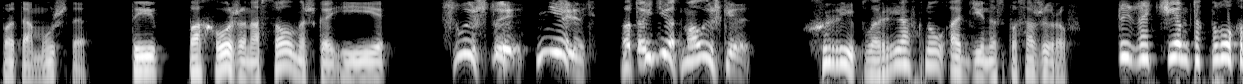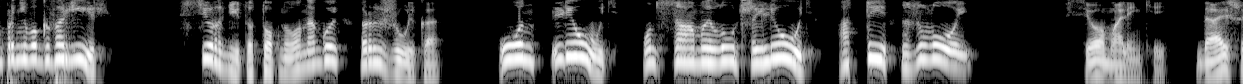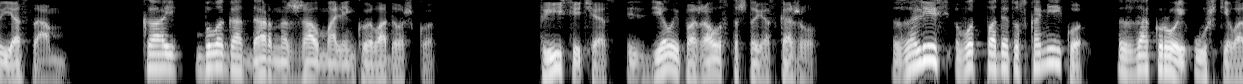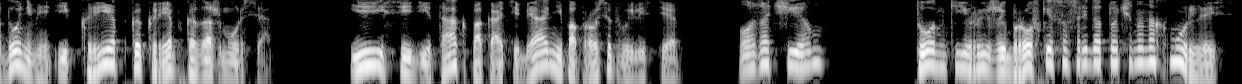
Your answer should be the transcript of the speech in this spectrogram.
«Потому что ты похожа на солнышко и...» «Слышь ты, нелюдь, отойди от малышки!» Хрипло рявкнул один из пассажиров. «Ты зачем так плохо про него говоришь?» Сердито топнула ногой рыжулька. «Он людь, он самый лучший людь, а ты злой. Все, маленький, дальше я сам. Кай благодарно сжал маленькую ладошку. Ты сейчас сделай, пожалуйста, что я скажу. Залезь вот под эту скамейку, закрой ушки ладонями и крепко-крепко зажмурься. И сиди так, пока тебя не попросят вылезти. — А зачем? Тонкие рыжие бровки сосредоточенно нахмурились.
